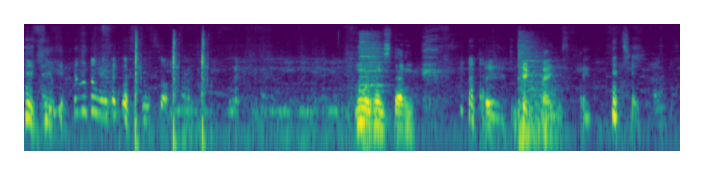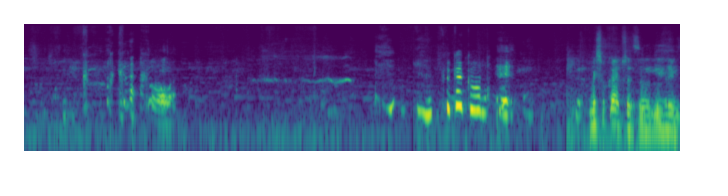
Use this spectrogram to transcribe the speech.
Дебіл. Я задумав такое лицо. Моргенстерн. Джек Пеніс. Кока-кола. Кока-кола. Ми шукаємо щось за одну гривню.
